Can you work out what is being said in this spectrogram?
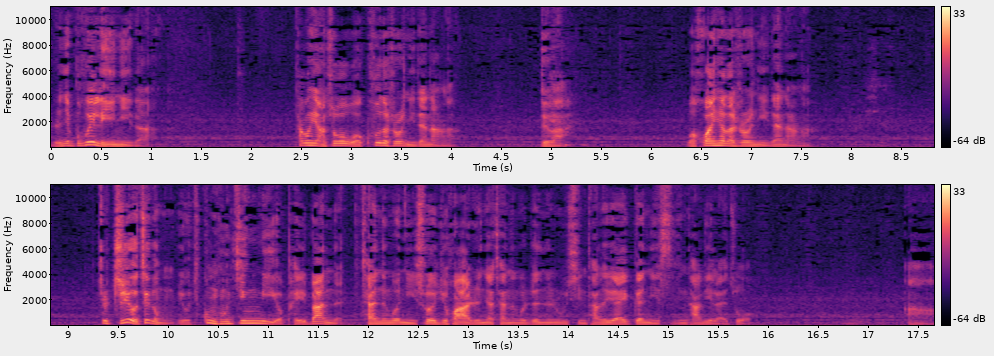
人家不会理你的，他会想说：“我哭的时候你在哪儿呢？对吧？我欢笑的时候你在哪儿呢？”就只有这种有共同经历、有陪伴的，才能够你说一句话，人家才能够认真入心，他是愿意跟你死心塌地来做。啊，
